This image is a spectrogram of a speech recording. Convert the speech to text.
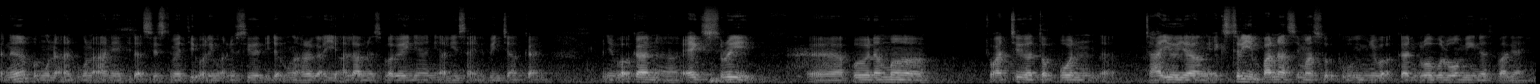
kerana penggunaan-penggunaan yang tidak sistematik oleh manusia, tidak menghargai alam dan sebagainya, ni ahli sains bincangkan menyebabkan uh, X-ray uh, apa nama cuaca ataupun uh, cahaya yang ekstrim panas yang masuk ke bumi menyebabkan global warming dan sebagainya.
